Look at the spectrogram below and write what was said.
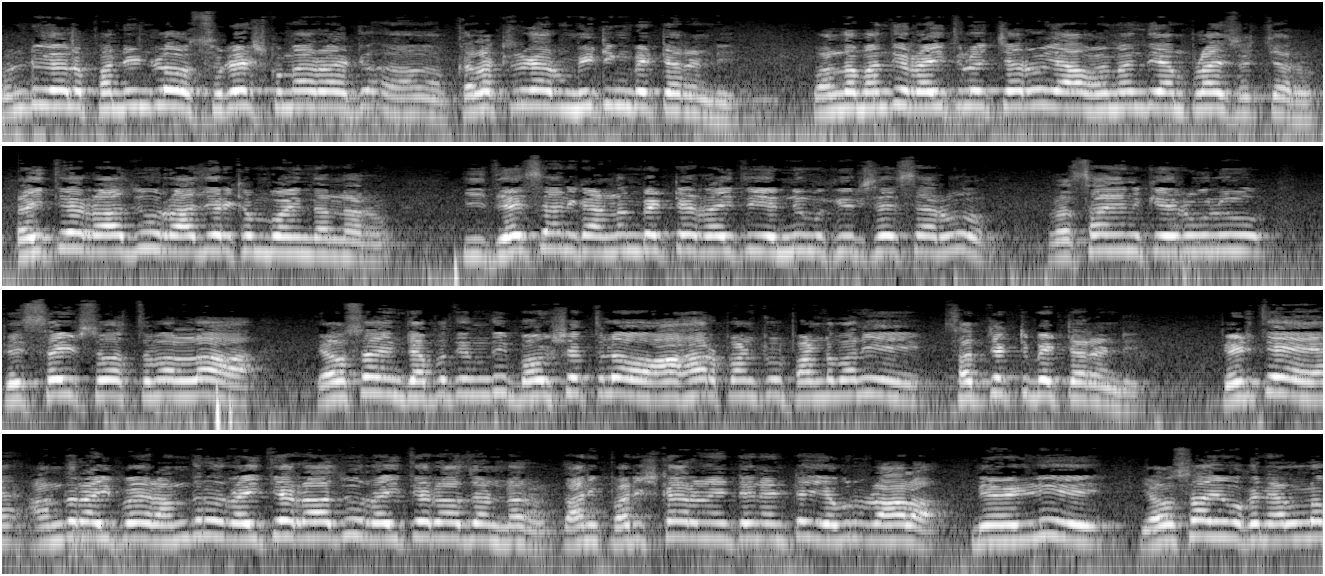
రెండు వేల పన్నెండులో సురేష్ కుమార్ కలెక్టర్ గారు మీటింగ్ పెట్టారండి. వంద మంది రైతులు వచ్చారు యాభై మంది ఎంప్లాయీస్ వచ్చారు. రైతే రాజు రాజరికం పోయిందన్నారు. ఈ దేశానికి అన్నం పెట్టే రైతు ఎన్నుము కీర్చేశారు రసాయనిక ఎరువులు పెస్టిసైడ్స్ వస్తాం వల్ల వ్యవసాయం దెబ్బతింది భవిష్యత్తులో ఆహార పంటలు పండమని సబ్జెక్టు పెట్టారండి. పెడితే అందరూ అయిపోయారు. అందరూ రైతే రాజు రైతే రాజు అంటున్నారు దానికి పరిష్కారం ఏంటంటే ఎవరు రాలా. మేము వెళ్ళి వ్యవసాయం ఒక నెలలో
